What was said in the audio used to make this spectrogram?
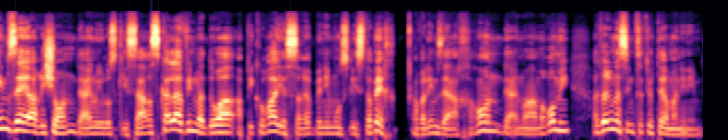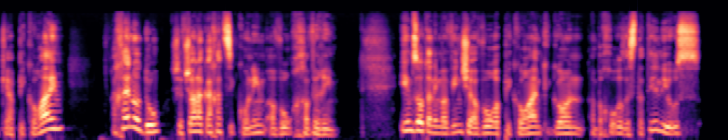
אם זה הראשון, דהיינו יוליוס קיסר, אז קל להבין מדוע אפיקוראי יסרב בנימוס להסתבך. אבל אם זה האחרון, דהיינו העם הרומי, הדברים נעשים קצת יותר מעניינים, כי אפיקוראים אכן הודו שאפשר לקחת סיכונים עבור חברים. עם זאת, אני מבין שעבור אפיקוריים כגון הבחור הזה סטטיליוס,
